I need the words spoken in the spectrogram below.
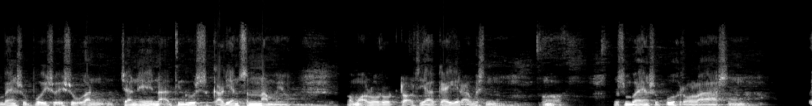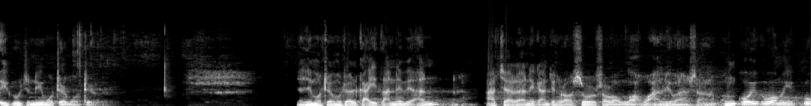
mbang subuh isuk-isuk kan jane enak dienggo sekalian senam ya. Omok loro tok diakai ra wis. Oh. Terus sembahyang subuh rolas. Iku jenenge model-model. Jadi model-model kaitannya dengan ajarane Kanjeng Rasul sallallahu alaihi wasallam. Engko iku wong iku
